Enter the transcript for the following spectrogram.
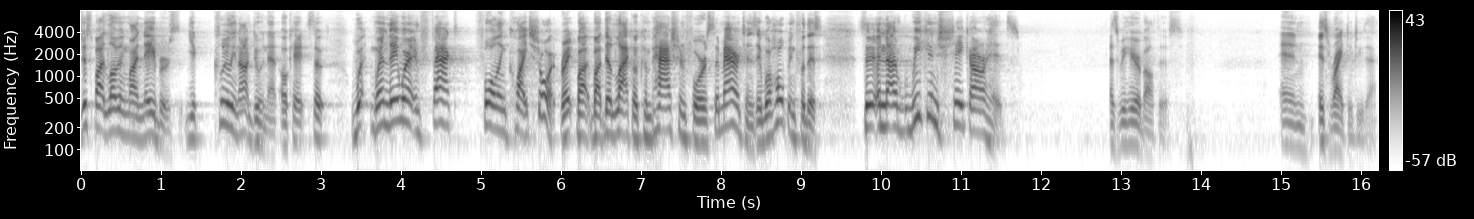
just by loving my neighbors. You're clearly not doing that, okay? So when they were in fact falling quite short, right, by, by their lack of compassion for Samaritans, they were hoping for this. So, and now we can shake our heads as we hear about this. And it's right to do that.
